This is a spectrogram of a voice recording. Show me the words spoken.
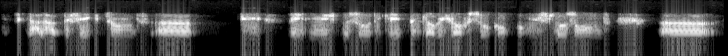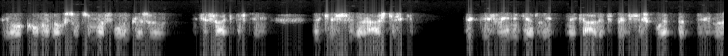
gibt's knallharte Facts und äh, die reden nicht nur so, die klettern, glaube ich, auch so kompromisslos und äh, ja, kommen auch so zum Erfolg. Also wie gesagt, ich bin wirklich überrascht. Es gibt wirklich wenige Athleten, egal jetzt welche Sportart, die über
